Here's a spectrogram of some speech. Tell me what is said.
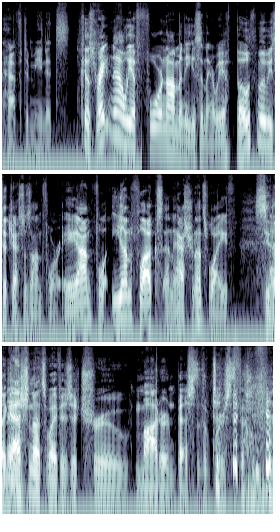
have to mean it's. Because right now we have four nominees in there. We have both movies that Jess was on for: Aeon, Fl- Aeon Flux and Astronaut's Wife. See, And like then- Astronaut's Wife is a true modern best of the worst film.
